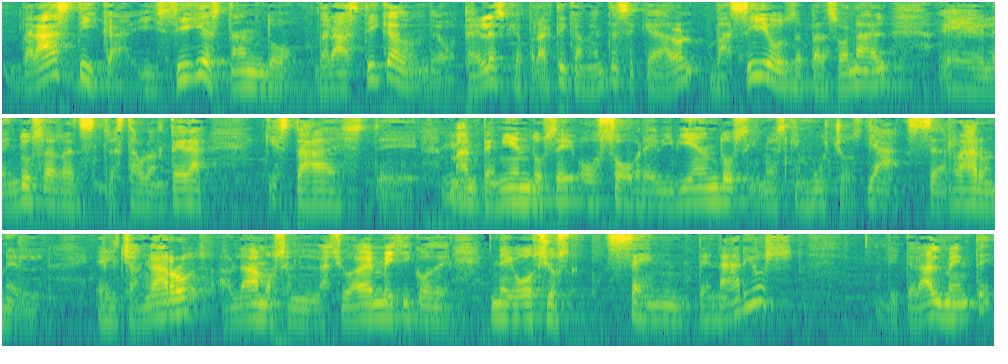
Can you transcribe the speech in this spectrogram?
drástica y sigue estando drástica, donde hoteles que prácticamente se quedaron vacíos de personal, eh, la industria restaurantera que está este, manteniéndose o sobreviviendo, si no es que muchos ya cerraron el, el changarro, hablábamos en la Ciudad de México de negocios centenarios, literalmente,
